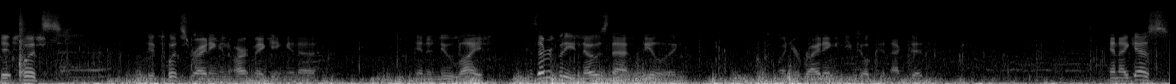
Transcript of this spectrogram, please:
It puts it puts writing and art making in a in a new light because everybody knows that feeling writing and you feel connected. And I guess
